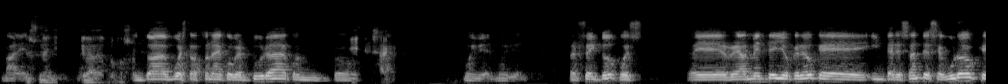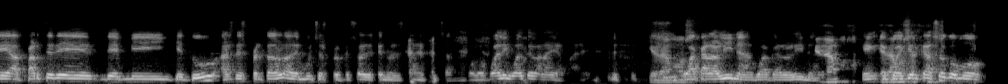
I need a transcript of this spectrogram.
vale. Es una iniciativa del grupo Sonepar. En toda vuestra zona de cobertura, con todo... exacto. Muy bien, muy bien. Perfecto, pues eh, realmente yo creo que interesante. Seguro que aparte de, mi inquietud, has despertado la de muchos profesores que nos están escuchando, con lo cual igual te van a llamar. ¿eh? o a Carolina, o a Carolina. en, cualquier caso, como...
